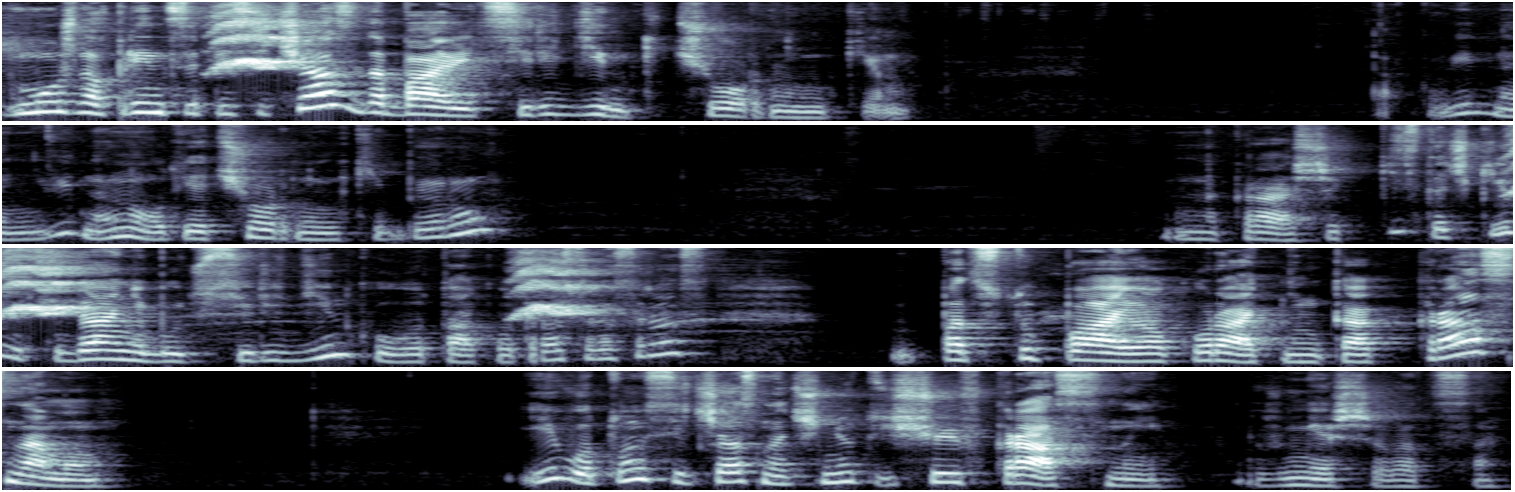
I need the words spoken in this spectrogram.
Можно, в принципе, сейчас добавить серединки черненьким. Так, видно, не видно? Ну, вот я черненький беру на краешек кисточки, вот куда-нибудь в серединку, вот так вот, раз-раз-раз, подступаю аккуратненько к красному, и вот он сейчас начнет еще и в красный вмешиваться.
